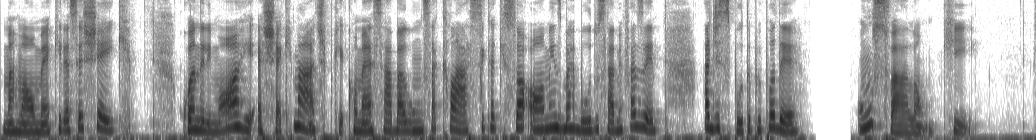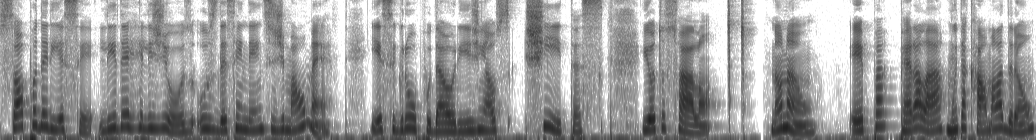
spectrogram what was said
mas Maomé queria ser sheik. Quando ele morre, é checkmate, porque começa a bagunça clássica que só homens barbudos sabem fazer a disputa por poder. Uns falam que só poderia ser líder religioso os descendentes de Maomé, e esse grupo dá origem aos xiitas. E outros falam: não, não, epa, pera lá, muita calma, ladrão,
